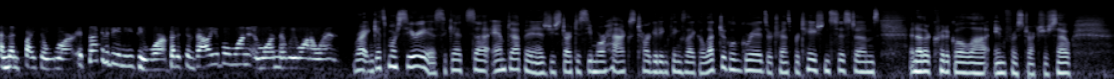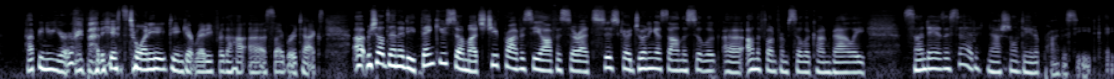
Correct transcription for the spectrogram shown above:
and then fight the war. It's not going to be an easy war, but it's a valuable one and one that we want to win. Right, and gets more serious. It gets uh, amped up, and as you start to see more hacks targeting things like electrical grids or transportation systems and other critical uh, infrastructure. So, Happy New Year, everybody. It's 2018. Get ready for the uh, cyber attacks. Uh, Michelle Dennedy, thank you so much. Chief Privacy Officer at Cisco, joining us on the, uh, on the phone from Silicon Valley. Sunday, as I said, National Data Privacy Day.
